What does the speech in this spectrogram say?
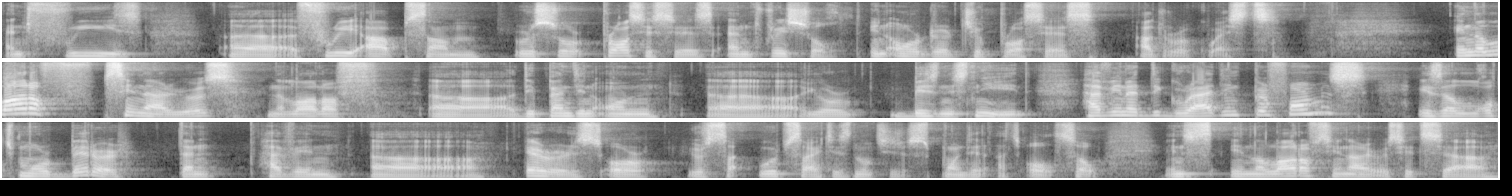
and freeze, uh, free up some resource processes and threshold in order to process other requests. In a lot of scenarios, in a lot of depending on uh, your business need, having a degrading performance is a lot more better than having uh, errors or your website is not responding at all. So in, in a lot of scenarios, it's uh,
